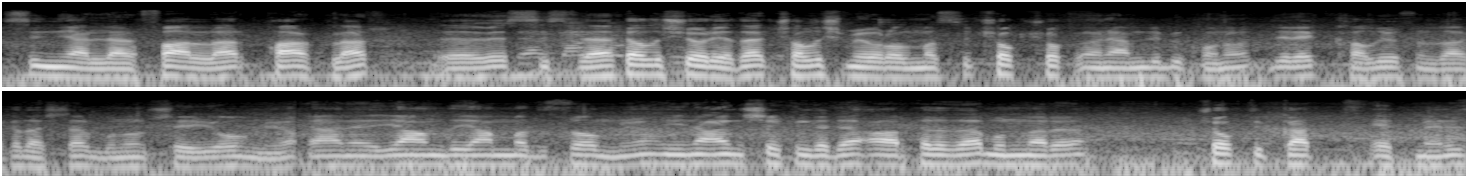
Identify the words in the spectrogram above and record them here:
sinyaller, farlar, parklar ve sisler çalışıyor ya da çalışmıyor olması çok çok önemli bir konu. Direkt kalıyorsunuz arkadaşlar. Bunun şeyi olmuyor. Yani yandı yanmadısı olmuyor. Yine aynı şekilde de arkada da bunları çok dikkat etmeniz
